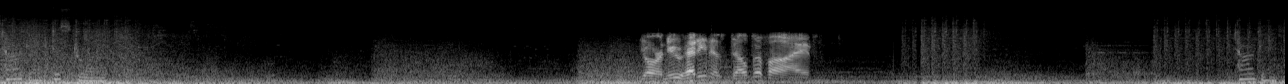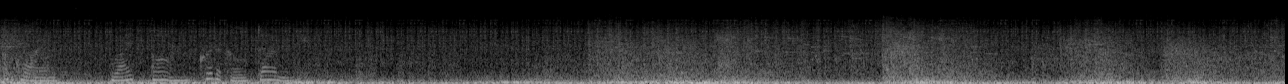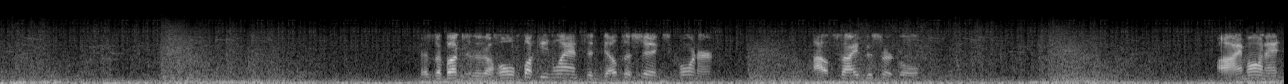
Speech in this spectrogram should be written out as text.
Target destroyed. Your new heading is Delta 5. Target acquired. Right arm critical damage. There's a bunch. There's a whole fucking Lance in Delta 6 corner. Outside the circle. I'm on it.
